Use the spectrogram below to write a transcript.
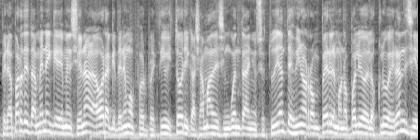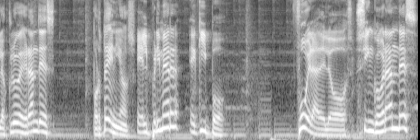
Pero aparte también hay que mencionar ahora que tenemos perspectiva histórica, ya más de 50 años. Estudiantes vino a romper el monopolio de los clubes grandes y de los clubes grandes porteños. El primer equipo fuera de los cinco grandes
